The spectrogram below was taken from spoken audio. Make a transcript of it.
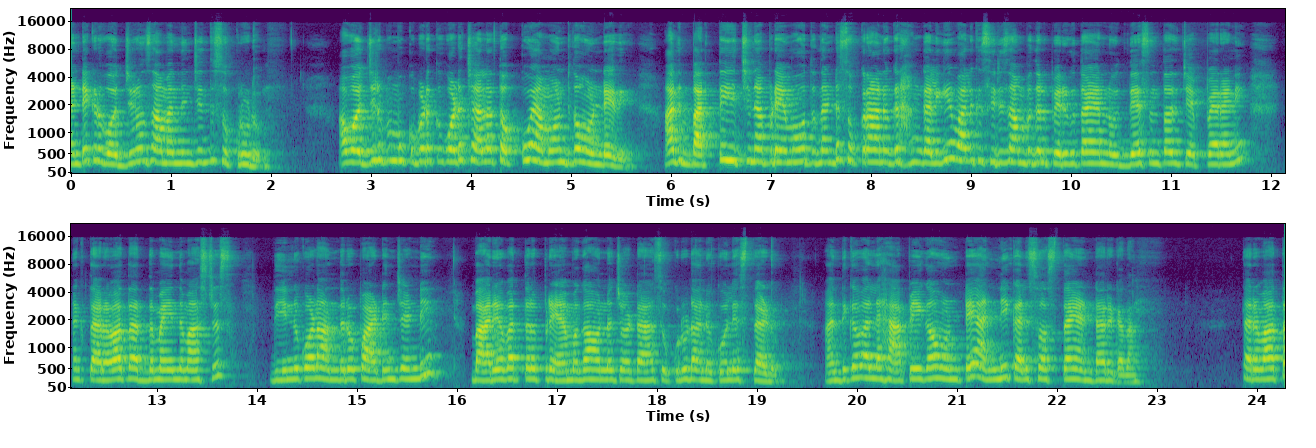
అంటే ఇక్కడ వజ్రం సంబంధించింది శుక్రుడు. ఆ వజ్రపు ముక్కుబడక కూడా చాలా తక్కువ అమౌంట్తో ఉండేది. అది భర్త ఇచ్చినప్పుడు ఏమవుతుందంటే శుక్రానుగ్రహం కలిగి వాళ్ళకి సిరి సంపదలు పెరుగుతాయన్న ఉద్దేశంతో అది చెప్పారని నాకు తర్వాత అర్థమైంది మాస్టర్స్. దీన్ని కూడా అందరూ పాటించండి. భార్యాభర్తలు ప్రేమగా ఉన్న చోట శుక్రుడు అనుకూలిస్తాడు. అందుకే వాళ్ళు హ్యాపీగా ఉంటే అన్నీ కలిసి వస్తాయి అంటారు కదా. తర్వాత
